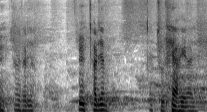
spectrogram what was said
हट जा। हम्म, हट जा। छूते आ गया आज।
